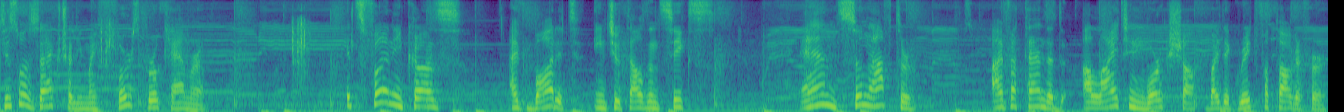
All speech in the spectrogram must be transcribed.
This was actually my first pro camera. It's funny because I've bought it in 2006 and soon after I've attended a lighting workshop by the great photographer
